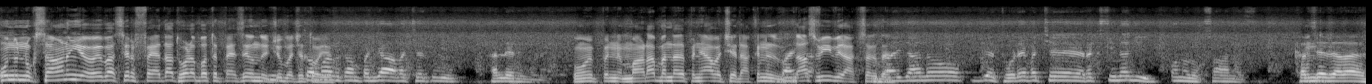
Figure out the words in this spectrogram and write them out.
ਉਹਨੂੰ ਨੁਕਸਾਨ ਹੀ ਹੋਵੇ ਬਸ ਸਿਰਫ ਫਾਇਦਾ ਥੋੜਾ ਬਹੁਤ ਪੈਸੇ ਹੁੰਦੇ ਚੋਂ ਬਚਤ ਹੋ ਸੇ ਕਮ 50 ਬੱਚੇ ਤੂੰ ਥੱਲੇ ਨਹੀਂ ਹੋਣੇ। ਪੰ- ਮਾੜਾ ਬੰਦਾ 50 ਬੱਚੇ ਰੱਖ ਨੇ 10 20 ਵੀ ਰੱਖ ਸਕਦਾ। ਭਾਈ ਜਾਨੋ ਜੇ ਥੋੜੇ ਬੱਚੇ ਰੱਖਸੀ ਨਾ ਜੀ ਉਹਨੂੰ ਨੁਕਸਾਨ ਹੋ ਖਰਚੇ ਜ਼ਿਆਦਾ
